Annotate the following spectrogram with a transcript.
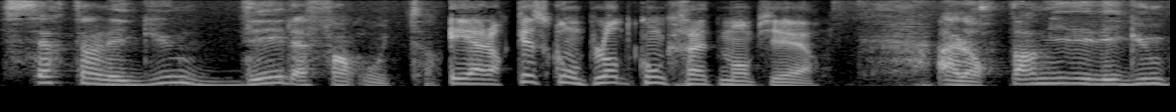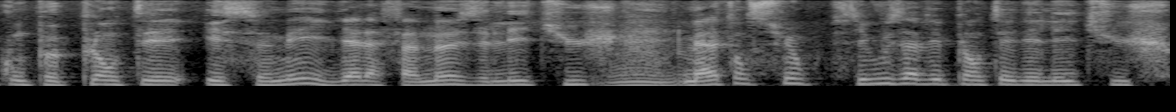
certains légumes dès la fin août. Et alors, qu'est-ce qu'on plante concrètement, Pierre? Alors, parmi les légumes qu'on peut planter et semer, il y a la fameuse laitue. Mmh. Mais attention, si vous avez planté des laitues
